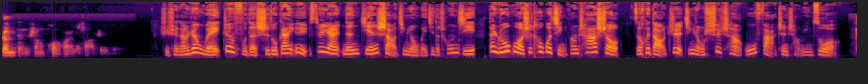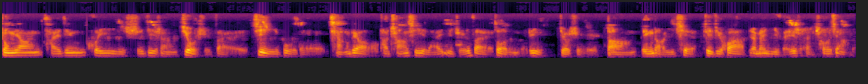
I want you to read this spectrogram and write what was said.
根本上破坏了法治。许成刚认为，政府的适度干预虽然能减少金融危机的冲击，但如果是透过警方插手，则会导致金融市场无法正常运作。中央财经会议实际上就是在进一步的强调，他长期以来一直在做的努力，就是党领导一切。这句话人们以为是很抽象的，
